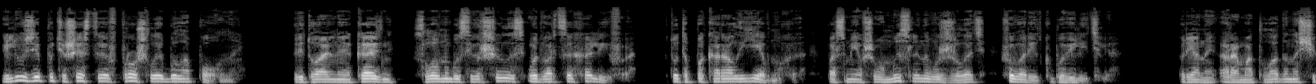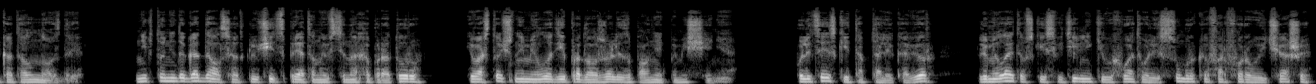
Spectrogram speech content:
Иллюзия путешествия в прошлое была полной. Ритуальная казнь словно бы совершилась во дворце халифа. Кто-то покарал Евнуха, посмевшего мысленно возжелать фаворитку повелителя. Пряный аромат ладана щекотал ноздри. Никто не догадался отключить спрятанную в стенах аппаратуру, и восточные мелодии продолжали заполнять помещение. Полицейские топтали ковер, люмилайтовские светильники выхватывали из сумрака фарфоровые чаши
